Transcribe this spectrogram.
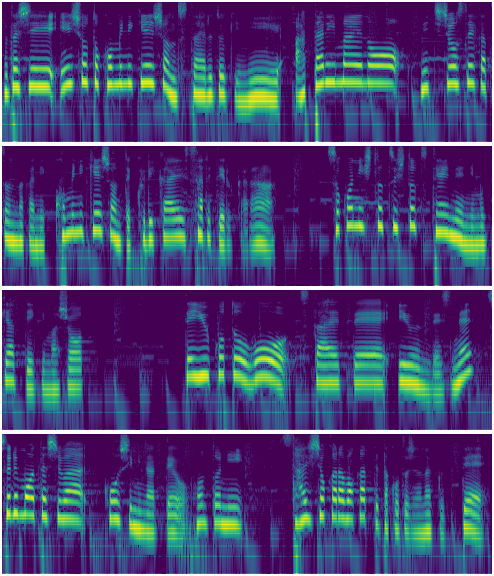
私、印象とコミュニケーション伝えるときに、当たり前の日常生活の中にコミュニケーションって繰り返されてるから、そこに一つ一つ丁寧に向き合っていきましょうっていうことを伝えているんですね。それも私は講師になって本当に最初から分かってたことじゃなくって、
